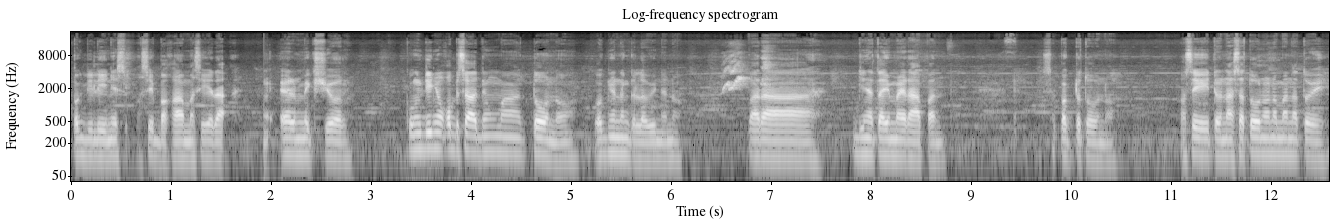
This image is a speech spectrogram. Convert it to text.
paglilinis kasi baka masira. Air mixture. Kung hindi nyo kabasadong magtono, huwag nyo nang galawin ano. Para hindi na tayo mahirapan sa pagtutono. Kasi ito, nasa tono naman na to eh.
